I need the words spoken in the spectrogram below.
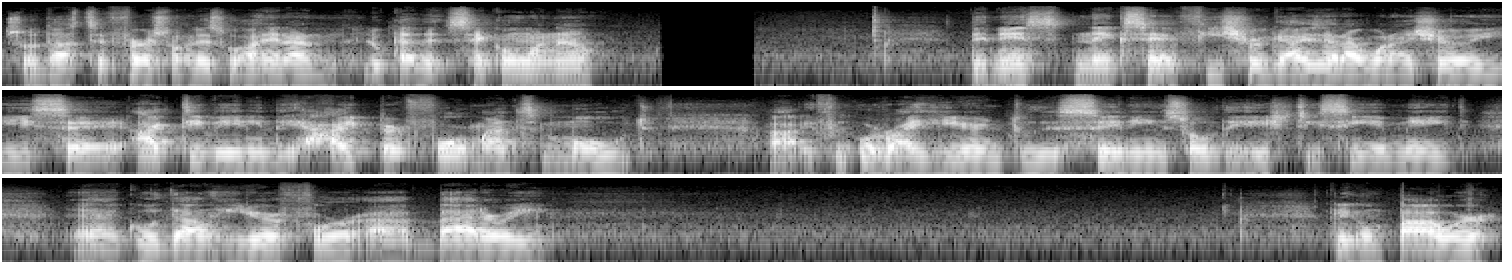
So that's the first one. Let's go ahead and look at the second one now. The next next uh, feature guys that I want to show you is uh, activating the high performance mode. Uh, if we go right here into the settings of the HTC M8 uh, go down here for uh, battery click on power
